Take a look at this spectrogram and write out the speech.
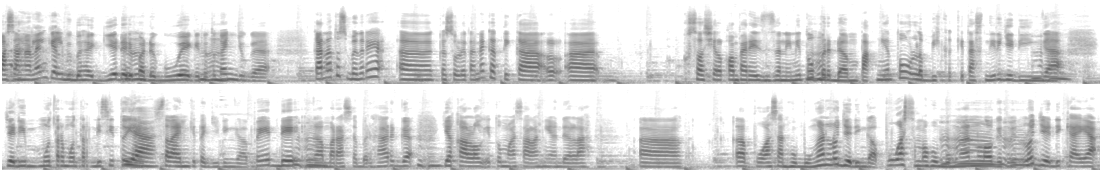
pasangan lain kayak lebih bahagia daripada gue gitu tuh kan juga karena tuh sebenarnya eh, kesulitannya ketika eh, social comparison ini tuh berdampaknya tuh lebih ke kita sendiri jadi nggak jadi muter-muter di situ ya Iya. selain kita jadi nggak pede nggak merasa berharga ya kalau itu masalahnya adalah uh, kepuasan hubungan lo jadi nggak puas sama hubungan lo gitu lo jadi kayak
